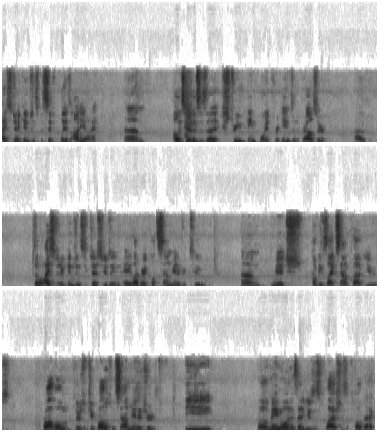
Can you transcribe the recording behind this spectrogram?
isogenic engine specifically is audio. And um, I always hear this is an extreme pain point for games in the browser. Uh, so Isogenic Engine suggests using a library called Sound Manager 2, um, which companies like SoundCloud use. Problem, there's a few problems with Sound Manager. The main one is that it uses Flash as a fallback.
